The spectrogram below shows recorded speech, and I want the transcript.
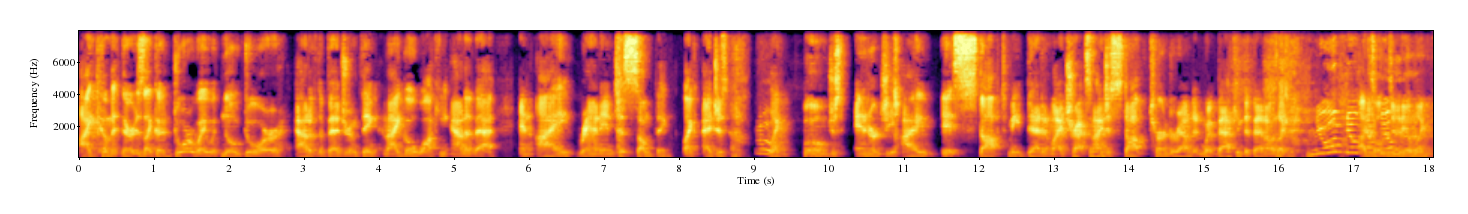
I come there is like a doorway with no door out of the bedroom thing, and I go walking out of that, and I ran into something. Like I just like boom, just energy. I it stopped me dead in my tracks, and I just stopped, turned around, and went back into bed. And I was like, Nope, nope. I told nope, Jenny, I'm like,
